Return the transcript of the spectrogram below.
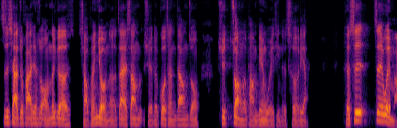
之下，就发现说，哦，那个小朋友呢，在上学的过程当中，去撞了旁边违停的车辆。可是这位妈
